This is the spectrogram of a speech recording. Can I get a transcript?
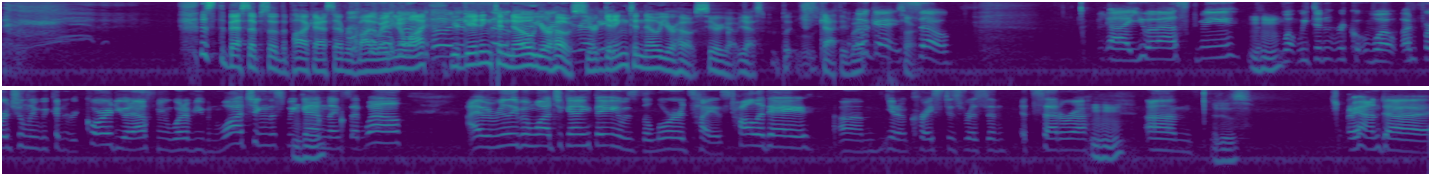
this is the best episode of the podcast ever, by the Oh way. Do you know why? No, You're getting to know good. your Are you hosts. You're getting to know your hosts. Here we go. Yes, please, Kathy. Okay, Sorry. so uh, you asked me Mhm. what we didn't record. What unfortunately we couldn't record. You had asked me what have you been watching this Mm-hmm. weekend, and I said, well, I haven't really been watching anything. It was the Lord's highest holiday. Um, you know, Christ is risen, etc. Mhm. Um, It is. and uh,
